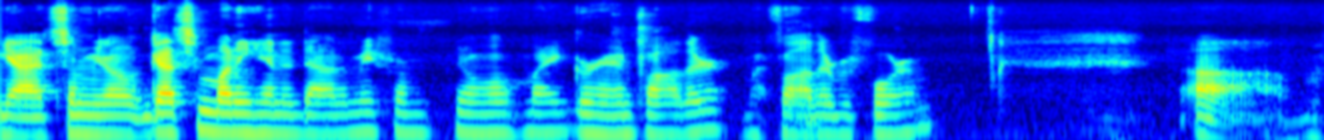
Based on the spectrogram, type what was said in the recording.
got some you know got some money handed down to me from you know my grandfather, my father before him. Um,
